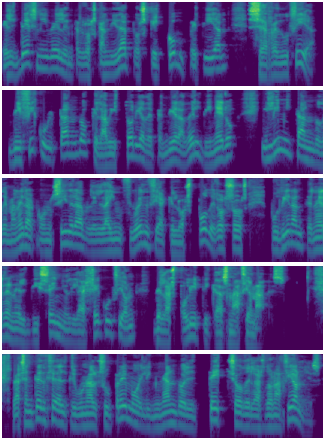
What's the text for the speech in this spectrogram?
el desnivel entre los candidatos que competían se reducía, dificultando que la victoria dependiera del dinero y limitando de manera considerable la influencia que los poderosos pudieran tener en el diseño y la ejecución de las políticas nacionales. La sentencia del Tribunal Supremo eliminando el techo de las donaciones,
